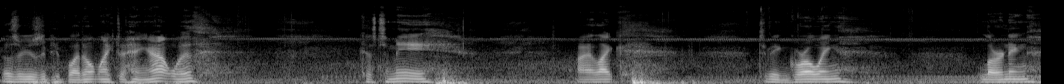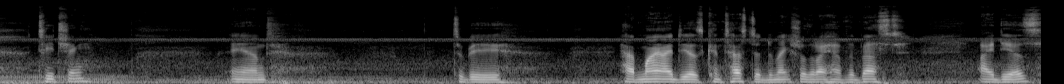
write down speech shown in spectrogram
Those are usually people I don't like to hang out with because to me, I like to be growing, learning, teaching, and to be have my ideas contested to make sure that I have the best ideas.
